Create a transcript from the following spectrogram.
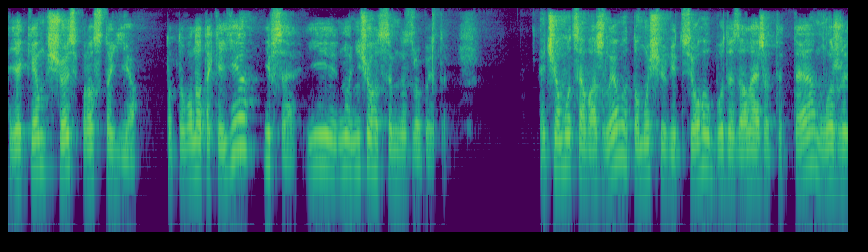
яким щось просто є. Тобто воно таке є і все. І ну, нічого з цим не зробити. Чому це важливо? Тому що від цього буде залежати те, може,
